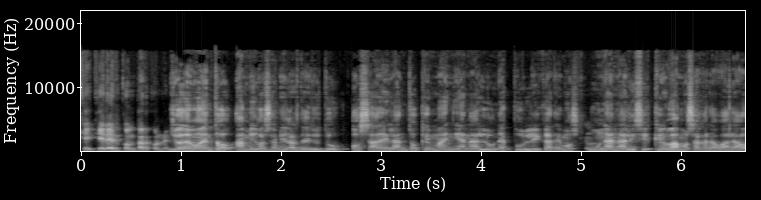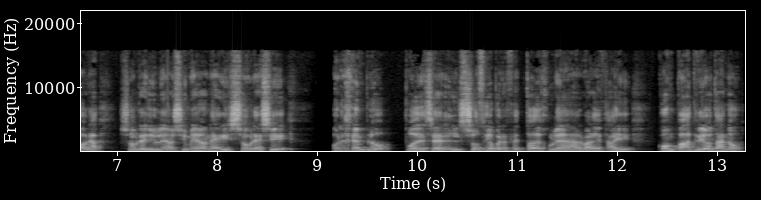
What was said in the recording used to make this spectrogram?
querer contar con él. Yo de momento, amigos y amigas de YouTube, os adelanto que mañana lunes publicaremos mm. un análisis que vamos a grabar ahora sobre Juliano Simeone y sobre si, por ejemplo, puede ser el socio perfecto de Julián Álvarez, ahí compatriota, ¿no?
